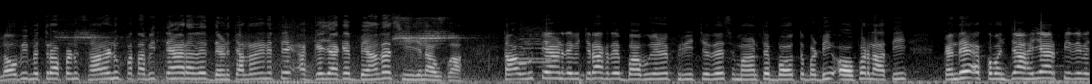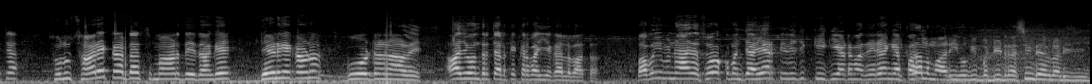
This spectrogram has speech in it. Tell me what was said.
ਲਓ ਵੀ ਮਿੱਤਰੋ, ਆਪਾਂ ਨੂੰ ਸਾਰਿਆਂ ਨੂੰ ਪਤਾ ਵੀ ਤਿਉਹਾਰਾਂ ਦੇ ਦਿਨ ਚੱਲ ਰਹੇ ਨੇ ਤੇ ਅੱਗੇ ਜਾ ਕੇ ਵਿਆਹ ਦਾ ਸੀਜ਼ਨ ਆਊਗਾ। ਤਾਂ ਉਹਨੂੰ ਧਿਆਨ ਦੇ ਵਿੱਚ ਰੱਖਦੇ ਬਾਬੂ ਜੀ ਨੇ ਫ੍ਰਿਜ ਦੇ ਸਮਾਨ ਤੇ ਬਹੁਤ ਵੱਡੀ ਆਫਰ ਲਾਤੀ। ਕਹਿੰਦੇ 51000 ਰੁਪਏ ਦੇ ਵਿੱਚ ਤੁਹਾਨੂੰ ਸਾਰੇ ਘਰ ਦਾ ਸਮਾਨ ਦੇ ਦਾਂਗੇ। ਦੇਣਗੇ ਕੌਣ? ਗੋਲਡਨ ਵਾਲੇ। ਆਜੋ ਅੰਦਰ ਚੱਲ ਕੇ ਕਰਵਾਈਏ ਗੱਲਬਾਤ। ਬਾਬੂ ਜੀ ਮੈਨੂੰ ਆ ਦੱਸੋ 51000 ਰੁਪਏ ਵਿੱਚ ਕੀ ਕੀ ਆਈਟਮਾਂ ਦੇ ਰਹੇਗੇ ਇੱਕ ਆਪਾਂ? ਅਲਮਾਰੀ ਹੋ ਗਈ ਵੱਡੀ ਡਰੈਸਿੰਗ ਟੇਬਲ ਵਾਲੀ ਜੀ।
